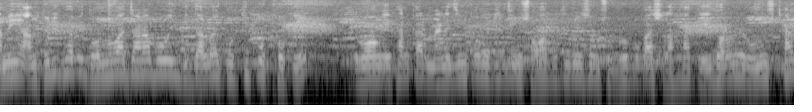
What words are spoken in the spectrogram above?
আমি আন্তরিকভাবে ধন্যবাদ জানাব এই বিদ্যালয় কর্তৃপক্ষকে এবং এখানকার ম্যানেজিং কমিটির যিনি সভাপতি রয়েছেন শুভ্রপ্রকাশ লাহাকে এই ধরনের অনুষ্ঠান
